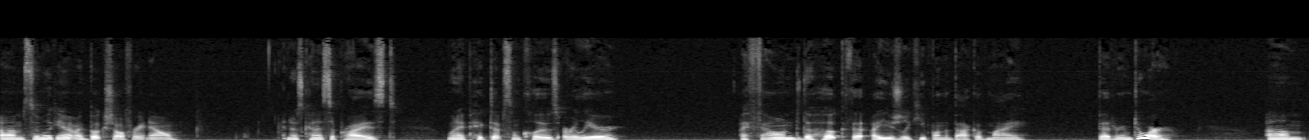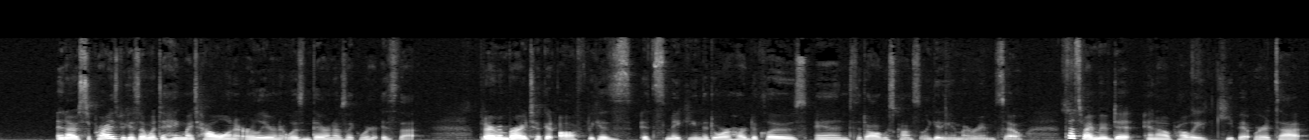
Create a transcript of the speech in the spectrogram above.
Um, so I'm looking at my bookshelf right now, and I was kind of surprised when I picked up some clothes earlier. I found the hook that I usually keep on the back of my bedroom door. Um, and I was surprised because I went to hang my towel on it earlier and it wasn't there. And I was like, where is that? But I remember I took it off because it's making the door hard to close and the dog was constantly getting in my room. So that's why I moved it and I'll probably keep it where it's at.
